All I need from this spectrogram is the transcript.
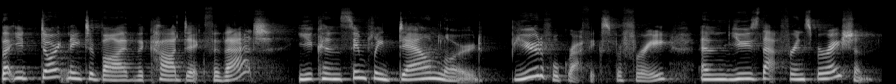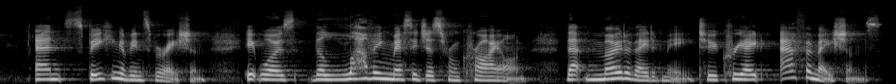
But you don't need to buy the card deck for that. You can simply download beautiful graphics for free and use that for inspiration. And speaking of inspiration, it was the loving messages from Kryon that motivated me to create affirmations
